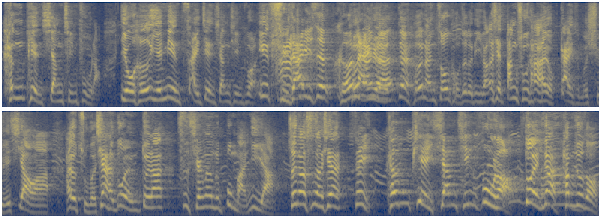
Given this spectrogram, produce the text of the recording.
坑骗乡亲父老，有何颜面再见乡亲父老？因为许家印是河南人，对，河南周口这个地方，而且当初他还有盖什么学校啊，还有组的，现在很多人对他是相当的不满意啊。所以他市场现在，所以坑骗乡亲父老，对，你看他们就说，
